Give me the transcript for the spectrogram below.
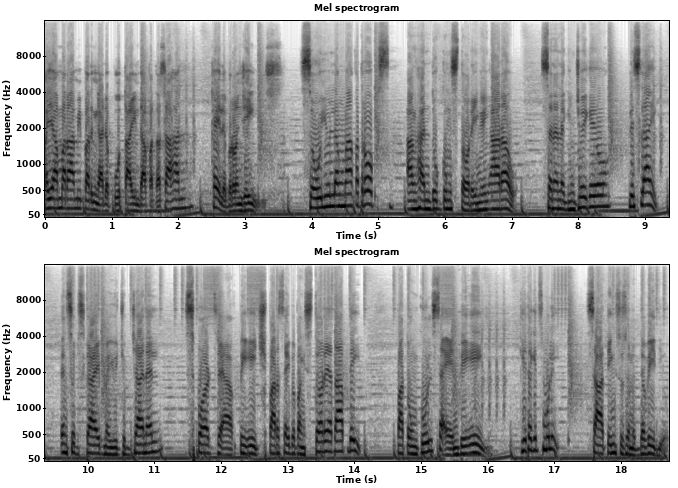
kaya marami pa rin nga daw po tayong dapat asahan kay Lebron James. So yun lang mga katrops, ang handog kong story ngayong araw. Sana nag-enjoy kayo, please like and subscribe my YouTube channel, Sports React PH para sa iba pang story at update patungkol sa NBA. Kita-kits muli sa ating susunod na video.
